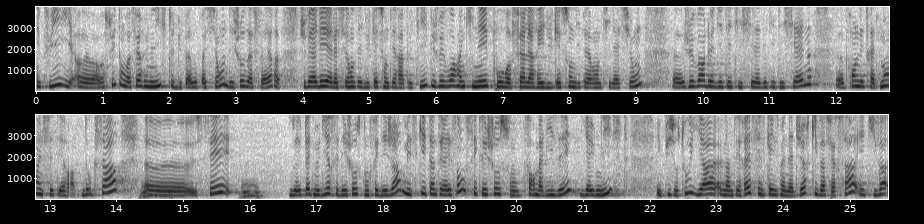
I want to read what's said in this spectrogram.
Et puis euh, ensuite, on va faire une liste du au patient des choses à faire. Je vais aller à la séance d'éducation thérapeutique. Je vais voir un kiné pour faire la rééducation de l'hyperventilation. Euh, je vais voir le diététicien, la diététicienne, euh, prendre les traitements, etc. Donc ça, euh, c'est vous allez peut-être me dire c'est des choses qu'on fait déjà, mais ce qui est intéressant, c'est que les choses sont formalisées. Il y a une liste. Et puis surtout, il y a l'intérêt, c'est le case manager qui va faire ça et qui va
